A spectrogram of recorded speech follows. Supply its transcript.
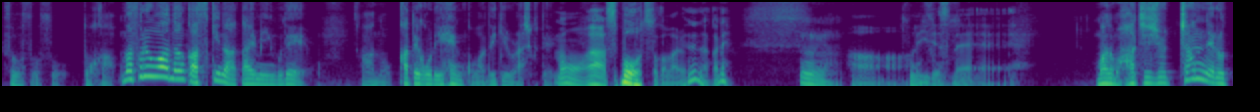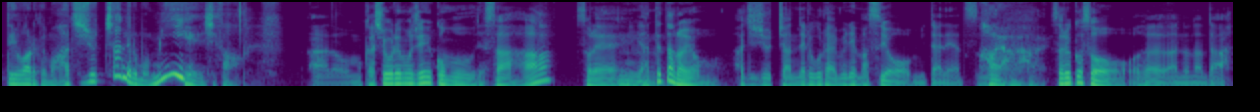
そうそうそう。とか。まあ、それはなんか好きなタイミングで、あの、カテゴリー変更はできるらしくて。もう、あスポーツとかもあるよね、なんかね。うん。ああ、いいですね。まあでも80チャンネルって言われても80チャンネルも見えへんしさ。あの、昔俺も j イコムでさ、それうんやってたのよ。80チャンネルぐらい見れますよ、みたいなやつ。はいはいはい。それこそ、ああの、なんだ、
